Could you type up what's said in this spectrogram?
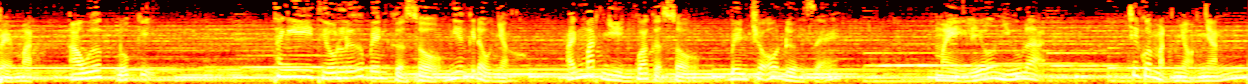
Vẻ mặt ao ước đố kỵ. Thanh y thiếu nữ bên cửa sổ Nghiêng cái đầu nhỏ, Ánh mắt nhìn qua cửa sổ Bên chỗ đường rẽ. Mày liễu nhíu lại, Trên khuôn mặt nhỏ nhắn,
